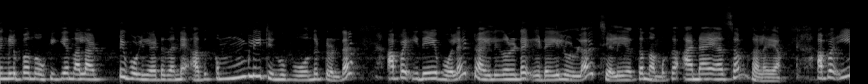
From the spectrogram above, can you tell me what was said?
നിങ്ങളിപ്പോൾ നോക്കിക്കുക നല്ല അടിപൊളിയായിട്ട് തന്നെ അത് കംപ്ലീറ്റ് ഇങ്ങ് പോന്നിട്ടുണ്ട്. അപ്പോൾ ഇതേപോലെ ടൈലുകളുടെ ഇടയിലുള്ള ചെളിയൊക്കെ നമുക്ക് അനായാസം കളയാം. അപ്പോൾ ഈ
